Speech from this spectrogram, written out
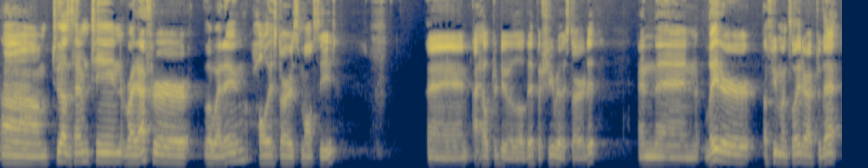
Um, 2017, right after the wedding, Holly started Small Seed, and I helped her do a little bit, but she really started it. And then later, a few months later after that,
